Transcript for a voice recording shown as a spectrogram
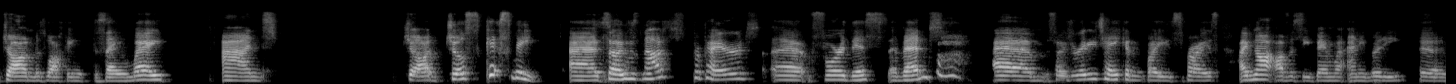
John was walking the same way, and John just kissed me. Uh, so I was not prepared uh, for this event. Um, so I was really taken by surprise. I've not obviously been with anybody uh,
